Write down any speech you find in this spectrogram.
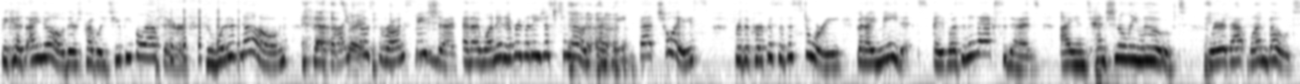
Because I know there's probably two people out there who would have known that I right. chose the wrong station. And I wanted everybody just to know that I made that choice for the purpose of the story, but I made it. It wasn't an accident. I intentionally moved where that one boat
